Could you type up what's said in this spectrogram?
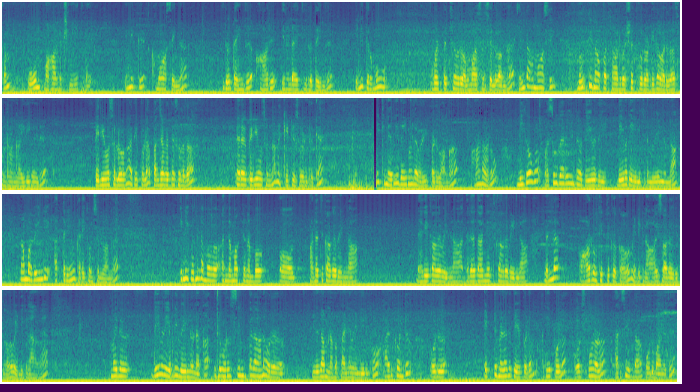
வணக்கம். ஓம் மகாலட்சுமியே துணை. இன்னைக்கு அமாவாசைங்க. இருபத்தைந்து ஆறு இரண்டாயிரத்தி இருபத்தைந்து. இன்றைக்கி ரொம்ப புகழ்பெற்ற ஒரு அமாவாசைன்னு சொல்லுவாங்க. இந்த அமாவாசை நூற்றி நாற்பத்தி நாலு வருஷத்துக்கு ஒரு வாட்டி தான் வருதா சொல்கிறாங்க ஐதீகம் இது. பெரியவங்க சொல்லுவாங்க அதே போல் பஞ்சாங்கத்தை சொல்லதா. வேறு பெரியவங்க சொன்னால் நான் கேட்டு சொல்லிட்டுருக்கேன். இன்றைக்கி நிறைய தெய்வங்களை வழிபடுவாங்க. ஆனாலும் மிகவும் வசுதரைன்ற தேவதை தேவதை இன்னைக்கு நம்ம வேணும்னா நம்ம வேண்டி அத்தனையும் கிடைக்கும்னு சொல்லுவாங்க. இன்றைக்கி வந்து நம்ம அந்த அம்மாக்கிட்ட நம்ம பணத்துக்காக வேணலாம் நகைக்காக வேணலாம் தனதானியத்துக்காக வேணலாம் நல்ல ஆரோக்கியத்துக்காகவும் வேண்டிக்கலாம் ஆயுஸ் ஆரோக்கியத்துக்காக வேண்டிக்கலாங்க. நம்ம இது தெய்வதை எப்படி வேணும்னாக்கா இதில் ஒரு சிம்பிளான ஒரு இதுதான் நம்ம பண்ண வேண்டியிருக்கும். அதுக்கு வந்து ஒரு எட்டு மிளகு தேவைப்படும். அதே போல் ஒரு ஸ்பூனோட அரிசி இருந்தால் போதுமானது.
